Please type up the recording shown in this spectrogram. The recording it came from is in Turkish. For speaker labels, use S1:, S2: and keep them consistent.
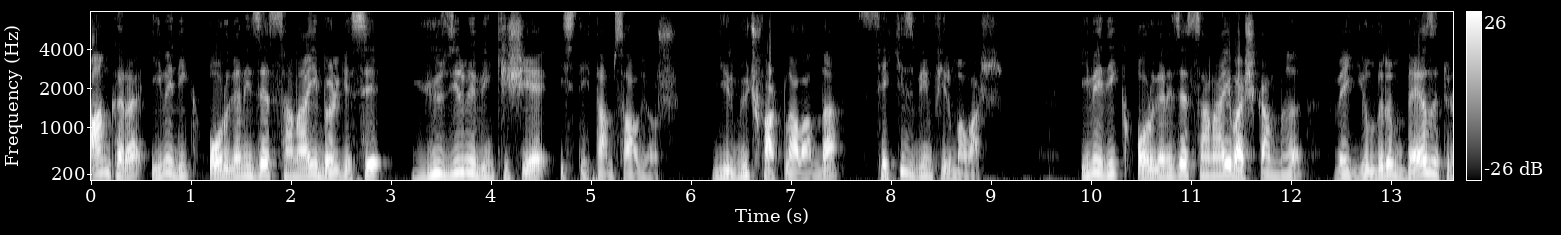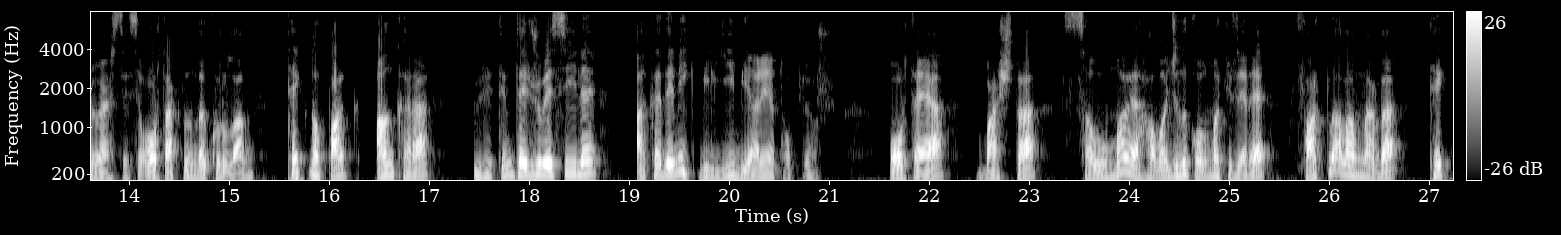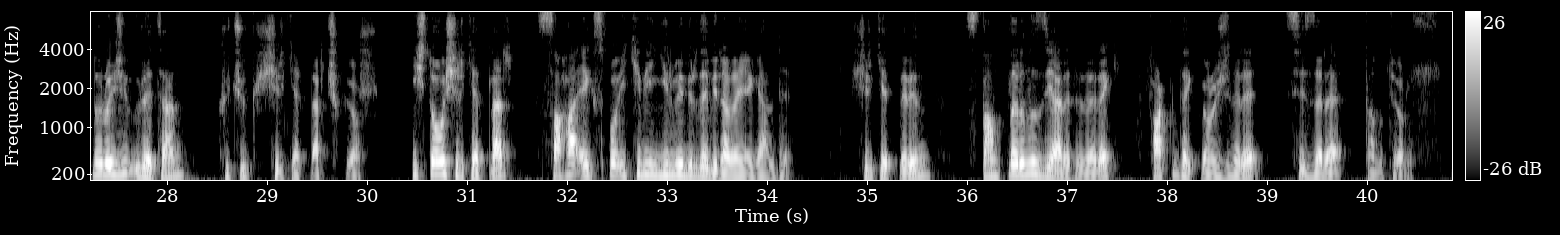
S1: Ankara İvedik Organize Sanayi Bölgesi 120 bin kişiye istihdam sağlıyor. 23 farklı alanda 8 bin firma var. İvedik Organize Sanayi Başkanlığı ve Yıldırım Beyazıt Üniversitesi ortaklığında kurulan Teknopark Ankara üretim tecrübesiyle akademik bilgiyi bir araya topluyor. Ortaya başta savunma ve havacılık olmak üzere farklı alanlarda teknoloji üreten küçük şirketler çıkıyor. İşte o şirketler Saha Expo 2021'de bir araya geldi. Şirketlerin standlarını ziyaret ederek farklı teknolojileri sizlere tanıtıyoruz.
